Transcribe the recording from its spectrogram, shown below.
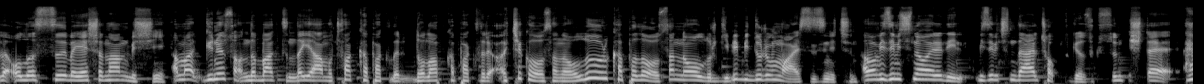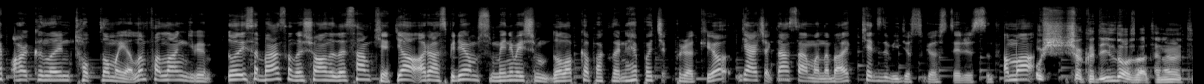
ve olası ve yaşanan bir şey. Ama günün sonunda baktığında ya mutfak kapakları, dolap kapakları açık olsa ne olur, kapalı olsa ne olur gibi bir durum var sizin için. Ama bizim için öyle değil. Bizim için değerli toplu gözüksün. İşte hep arkalarını toplamayalım falan gibi. Dolayısıyla ben sana şu anda desem ki ya Aras biliyor musun benim eşim dolap kapaklarını hep açık bırakıyor. Gerçekten sen bana belki kedi videosu gösterirsin. Ama O şaka değildi o zaten evet.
